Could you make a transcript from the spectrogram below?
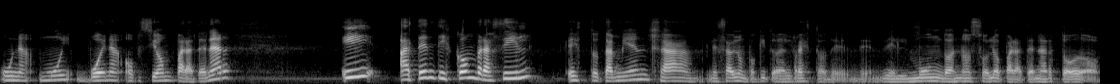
una muy buena opción para tener. Y atentis con Brasil, esto también ya les hablo un poquito del resto del mundo, no solo para tener todo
